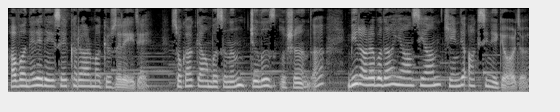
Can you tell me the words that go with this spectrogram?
Hava neredeyse kararmak üzereydi. Sokak lambasının cılız ışığında bir arabadan yansıyan kendi aksini gördü.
